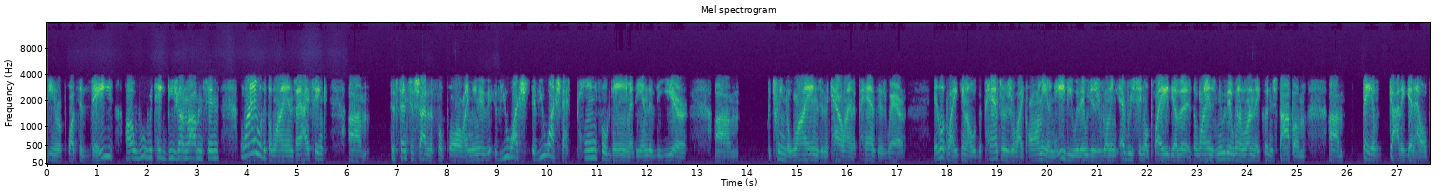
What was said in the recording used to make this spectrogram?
seen reports that they uh, would take Bijan Robinson. But when I look at the Lions, I, I think um, defensive side of the football. I mean, if, if you watch if you watch that painful game at the end of the year. Um, between the Lions and the Carolina Panthers, where it looked like you know the Panthers were like Army or Navy, where they were just running every single play. The other the Lions knew they were going to run and they couldn't stop them. Um, they have got to get help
